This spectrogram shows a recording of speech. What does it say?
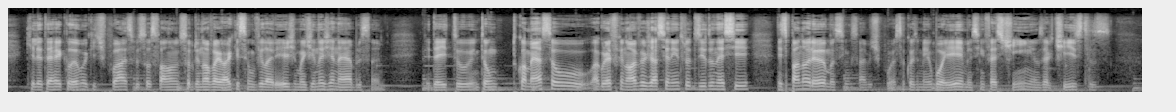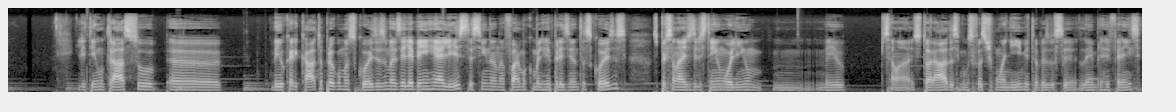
que ele até reclama que, tipo, ah, as pessoas falam sobre Nova York ser um vilarejo, imagina Genebra, sabe? E daí tu, então, tu começa o, a graphic novel já sendo introduzido nesse, nesse panorama, assim, sabe? Tipo, essa coisa meio boêmia, assim, festinhas, artistas. Ele tem um traço... Uh, meio caricato para algumas coisas, mas ele é bem realista, assim, na, na, forma como ele representa as coisas. Os personagens, eles têm um olhinho meio, sei lá, estourado, assim, como se fosse tipo um anime, talvez você lembre a referência.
